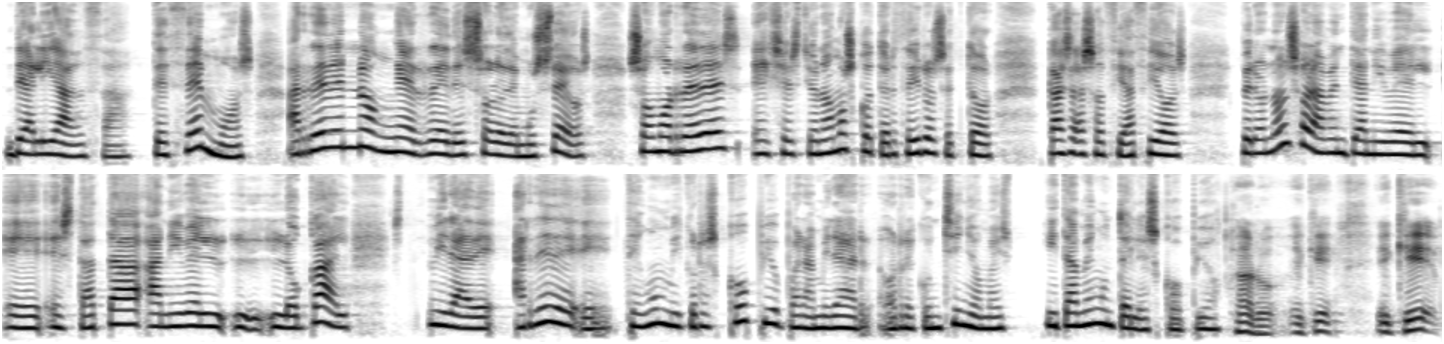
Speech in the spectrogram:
de alianza, tecemos. A rede non é rede solo de museos, somos redes e xestionamos co terceiro sector, casa asociacións, pero non solamente a nivel eh, estatal, a nivel local, Mirade, a rede é, ten un microscopio para mirar o reconchiño máis e tamén un telescopio. Claro, é que é que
